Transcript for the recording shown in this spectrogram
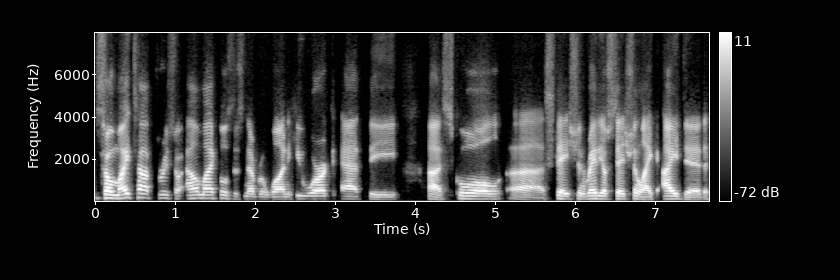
so my top three. So Al Michaels is number one. He worked at the uh, school uh, station, radio station, like I did,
